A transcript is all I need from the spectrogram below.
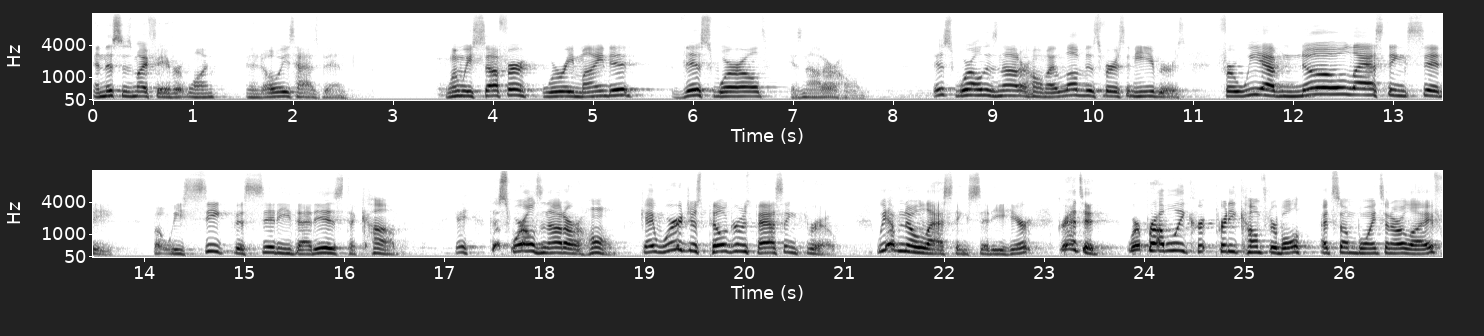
and this is my favorite one, and it always has been, when we suffer, we're reminded this world is not our home. This world is not our home. I love this verse in Hebrews. For we have no lasting city but we seek the city that is to come. Okay? This world's not our home. Okay? We're just pilgrims passing through. We have no lasting city here. Granted, we're probably cr- pretty comfortable at some points in our life.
